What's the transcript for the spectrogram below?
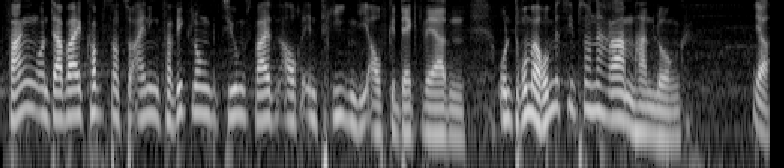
fangen und dabei kommt es noch zu einigen Verwicklungen, beziehungsweise auch Intrigen, die aufgedeckt werden. Und drumherum gibt es noch eine Rahmenhandlung. Ja,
